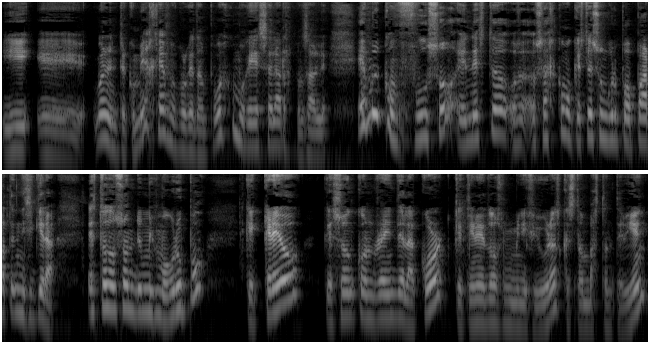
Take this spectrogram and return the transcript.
y, eh, bueno, entre comillas jefe, porque tampoco es como que ella sea la responsable. Es muy confuso en esto, o sea, es como que este es un grupo aparte, ni siquiera. Estos dos son de un mismo grupo, que creo que son con Rain de la Court, que tiene dos minifiguras que están bastante bien.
